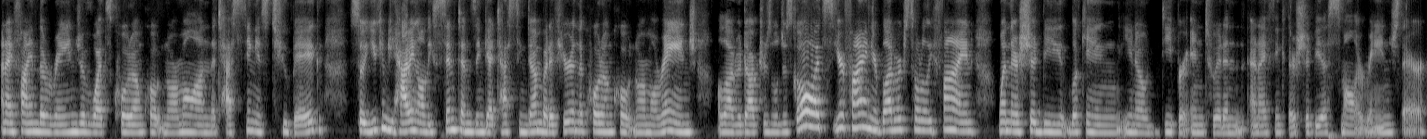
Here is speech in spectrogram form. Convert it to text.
And I find the range of what's quote unquote normal on the testing is too big. So you can be having all these symptoms and get testing done. But if you're in the quote unquote normal range, a lot of doctors will just go, oh, it's you're fine. Your blood work's totally fine when there should be looking, you know, deeper into it. And, and I think there should be a smaller range there.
